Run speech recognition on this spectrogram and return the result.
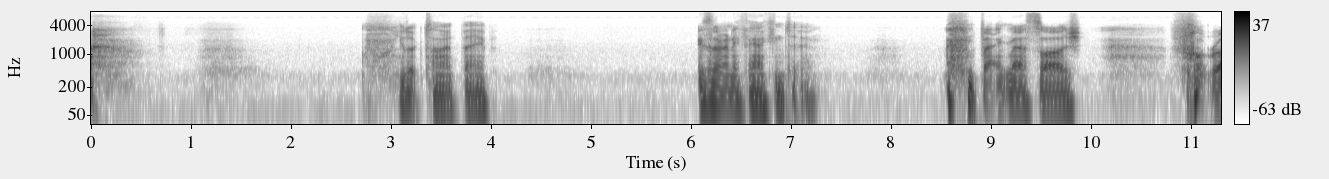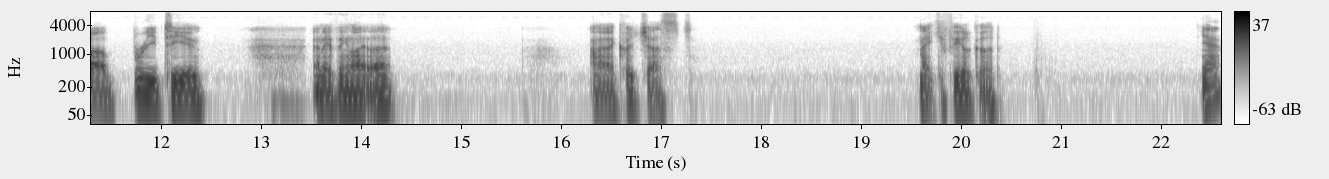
You look tired, babe. Is there anything I can do? Back massage, foot rub, read to you, anything like that? I mean, I could just make you feel good. Yeah?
